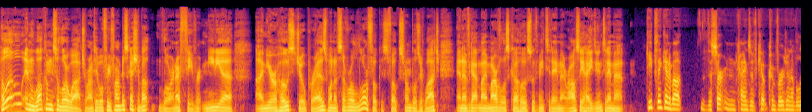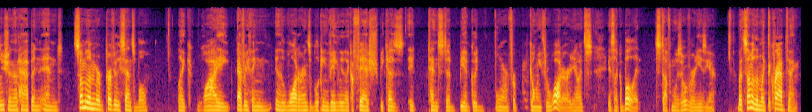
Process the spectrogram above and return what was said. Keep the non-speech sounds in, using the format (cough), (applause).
Hello and welcome to Lore Watch, roundtable freeform discussion about lore and our favorite media. I'm your host, Joe Perez, one of several lore-focused folks from Blizzard Watch, and I've got my marvelous co-host with me today, Matt Rossi. How you doing today, Matt? Keep thinking about the certain kinds of convergent evolution that happen, and some of them are perfectly sensible, like why everything in the water ends up looking vaguely like a fish because it tends to be a good form for going through water. You know, it's it's like a bullet stuff moves over it easier. But some of them, like the crab thing,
